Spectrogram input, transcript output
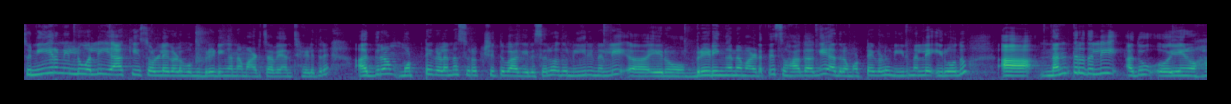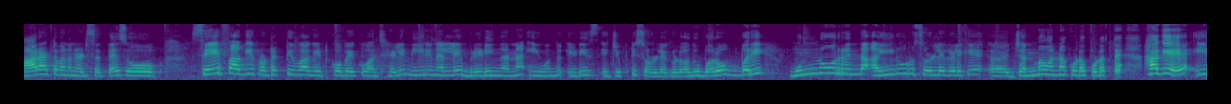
ಸೊ ನೀರು ನಿಲ್ಲುವಲ್ಲಿ ಯಾಕೆ ಈ ಸೊಳ್ಳೆಗಳು ಹೋಗಿ ಬ್ರೀಡಿಂಗ್ ಅನ್ನ ಮಾಡ್ತವೆ ಅಂತ ಹೇಳಿದ್ರೆ ಅದರ ಮೊಟ್ಟೆಗಳನ್ನು ಸುರಕ್ಷಿತವಾಗಿರಿಸಲು ಅದು ನೀರಿನಲ್ಲಿ ಏನು ಬ್ರೀಡಿಂಗ್ ಅನ್ನ ಮಾಡುತ್ತೆ. ಸೊ ಹಾಗಾಗಿ ಅದರ ಮೊಟ್ಟೆಗಳು ನೀರಿನಲ್ಲೇ ಇರೋದು. ಆ ನಂತರದಲ್ಲಿ ಅದು, ಏನು ಹಾರಾಟವನ್ನು ನಡೆಸುತ್ತೆ. ಸೊ ಸೇಫ್ ಆಗಿ ಪ್ರೊಟೆಕ್ಟಿವ್ ಆಗಿ ಇಟ್ಕೋಬೇಕು ಅಂತ ಹೇಳಿ ನೀರಿನಲ್ಲೇ ಬ್ರೀಡಿಂಗ್ ಅನ್ನ ಈ ಒಂದು ಇಡೀಸ್ ಈಜಿಪ್ಟಿ ಸೊಳ್ಳೆಗಳು. ಅದು ಬರೋಬ್ಬರಿ ಮುನ್ನೂರರಿಂದ ಐನೂರು ಸೊಳ್ಳೆಗಳಿಗೆ ಜನ್ಮವನ್ನು ಕೂಡ ಕೊಡುತ್ತೆ. ಹಾಗೆ ಈ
